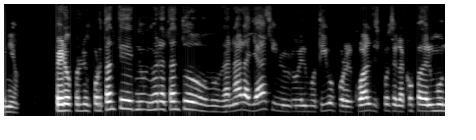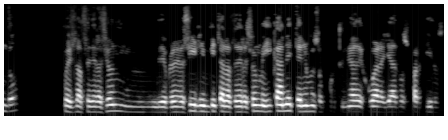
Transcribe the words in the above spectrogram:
mío. Pero pues, lo importante no, no, era tanto ganar allá, sino el motivo por el cual después de la Copa del Mundo, pues la Federación de Brasil invita a la Federación Mexicana y tenemos oportunidad de jugar allá dos partidos,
